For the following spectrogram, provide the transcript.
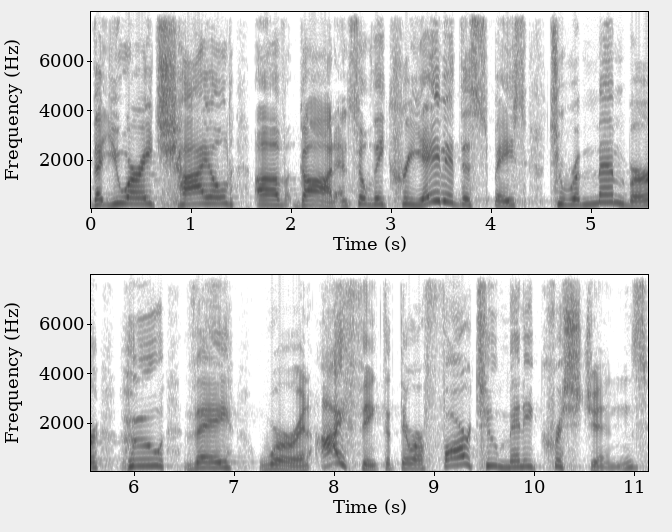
that you are a child of God. And so they created this space to remember who they were. And I think that there are far too many Christians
